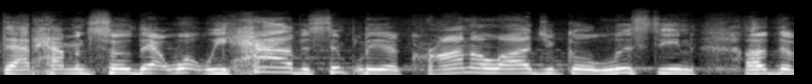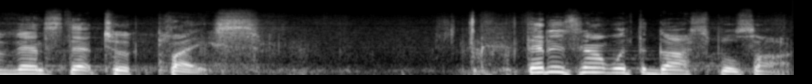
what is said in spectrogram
that happened. So that what we have is simply a chronological listing of the events that took place. That is not what the gospels are.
